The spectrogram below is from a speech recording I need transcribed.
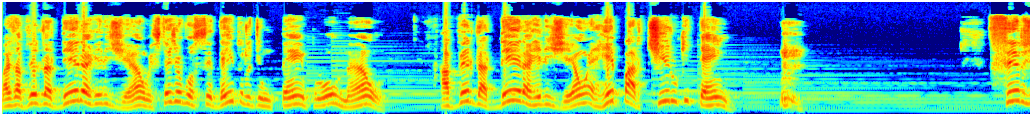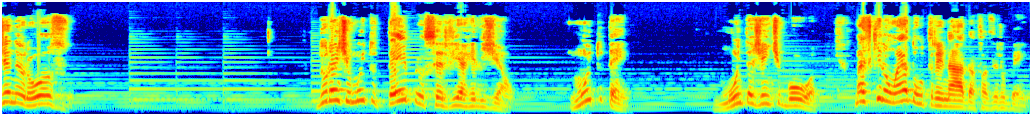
Mas a verdadeira religião, esteja você dentro de um templo ou não, a verdadeira religião é repartir o que tem. Ser generoso. Durante muito tempo eu servi a religião. Muito tempo. Muita gente boa, mas que não é doutrinada a fazer o bem.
